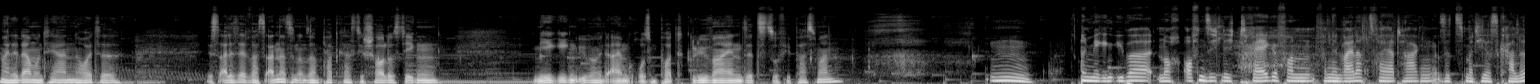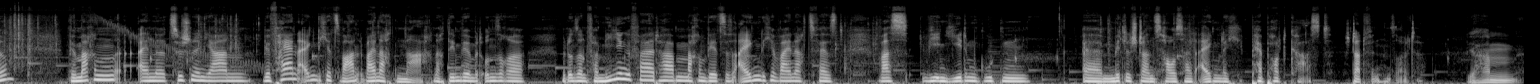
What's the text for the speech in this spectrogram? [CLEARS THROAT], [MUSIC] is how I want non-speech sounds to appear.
Meine Damen und Herren. Heute ist alles etwas anders in unserem Podcast Die Schaulustigen. Mir gegenüber mit einem großen Pott Glühwein sitzt Sophie Passmann. Mm. Und mir gegenüber noch offensichtlich träge von, von den Weihnachtsfeiertagen sitzt Matthias Kalle. Wir machen eine zwischen den Jahren, wir feiern eigentlich jetzt Weihnachten nach. Nachdem wir mit, unserer, mit unseren Familien gefeiert haben, machen wir jetzt das eigentliche Weihnachtsfest, was wie in jedem guten äh, Mittelstandshaushalt eigentlich per Podcast stattfinden sollte. Wir haben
